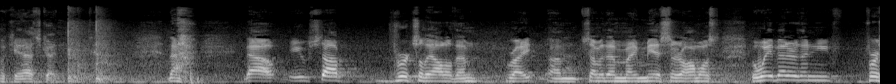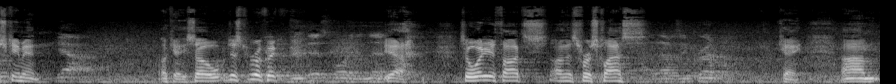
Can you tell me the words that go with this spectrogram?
Okay, that's good. Now, now you stopped virtually all of them, right? Um, some of them might miss or almost, but way better than you first came in. Yeah. Okay, so just real quick, Do this more than this. yeah. So, what are your thoughts on this first class? That was incredible. Okay, um,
